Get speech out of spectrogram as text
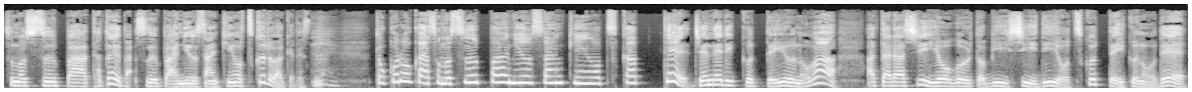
そのスーパー、例えばスーパー乳酸菌を作るわけですね。はい、ところが、そのスーパー乳酸菌を使って、ジェネリックっていうのは、新しいヨーグルト B、C、D を作っていくので、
